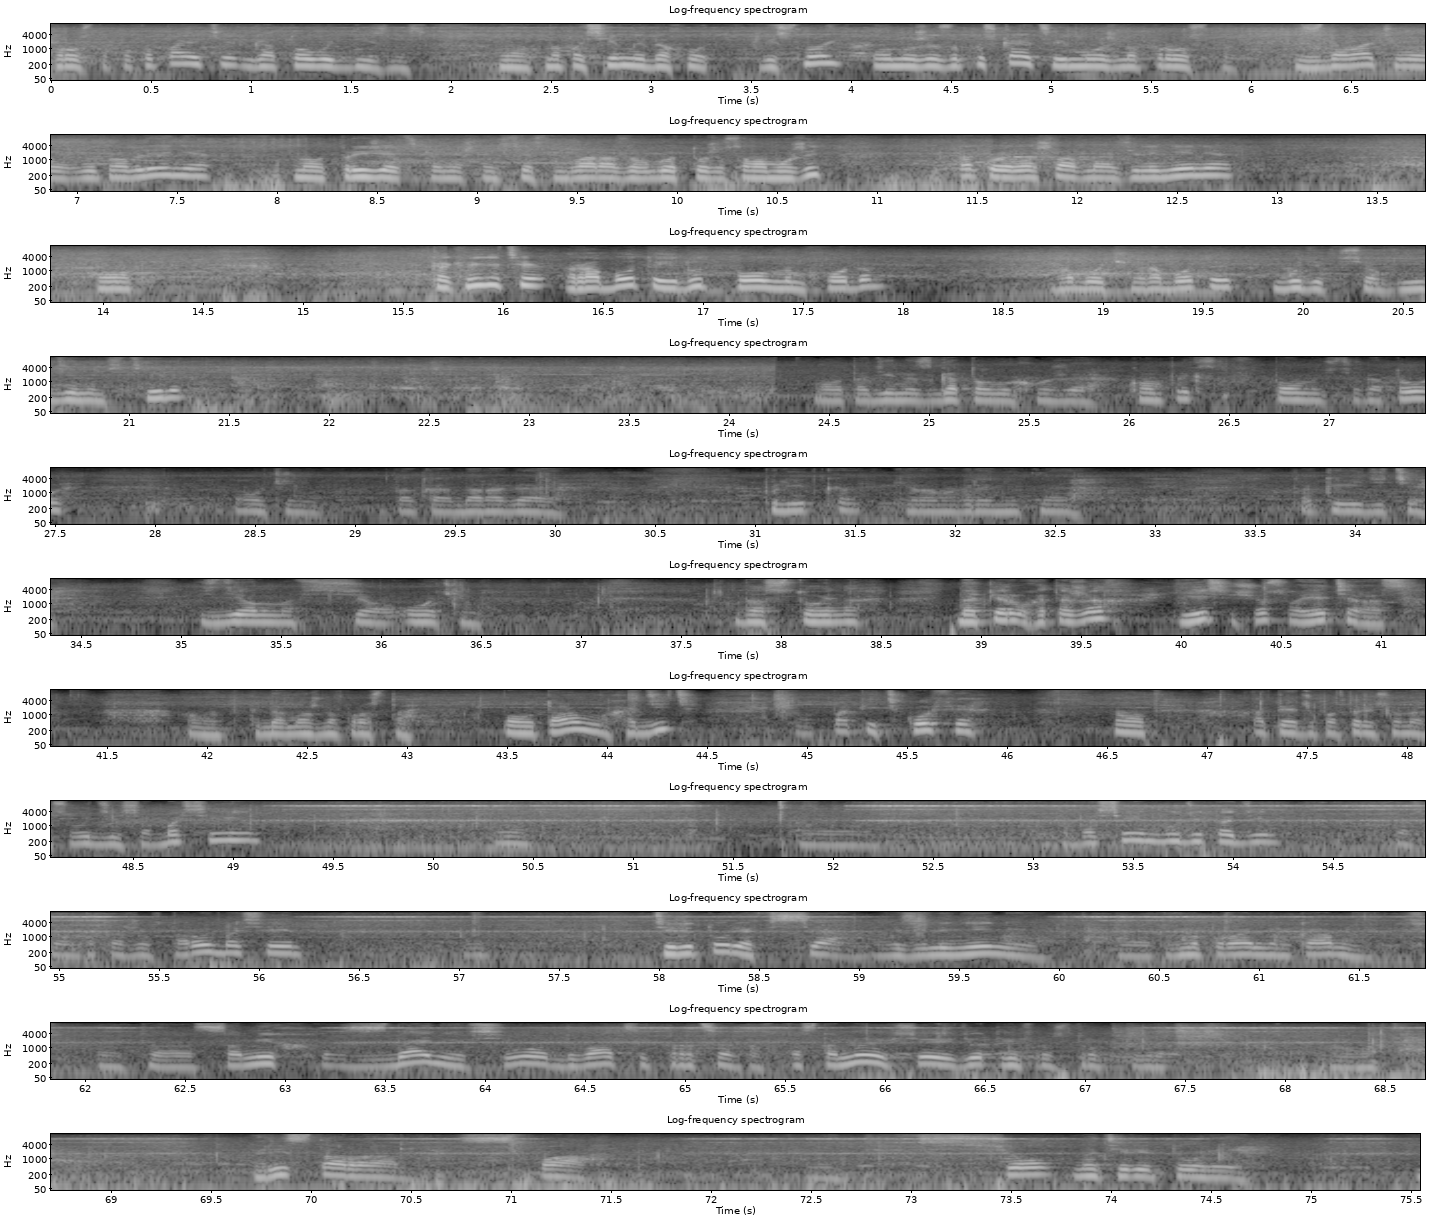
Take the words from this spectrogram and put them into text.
Просто покупаете готовый бизнес вот, на пассивный доход. Весной он уже запускается и можно просто сдавать его в управление. Ну вот приезжайте, конечно, естественно, два раза в год тоже самому жить. Такое ландшафтное озеленение. Вот. Как видите, работы идут полным ходом. Рабочие работают, будет все в едином стиле. Вот один из готовых уже комплексов, полностью готовый. Очень такая дорогая плитка керамогранитная. Как видите, сделано все очень достойно. На первых этажах есть еще своя терраса. Вот, когда можно просто по утрам выходить, попить кофе. Ну Вот. Опять же, повторюсь, у нас вот здесь бассейн. Вот. Э, Это бассейн будет один. Сейчас я вам покажу второй бассейн. Вот. Территория вся в озеленении, вот, в натуральном камне. Вот, а самих зданий всего 20%. Остальное все идет инфраструктура. Вот. Ресторан, спа. Все на территории.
